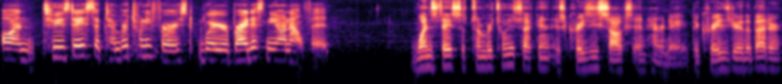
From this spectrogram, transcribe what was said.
On Tuesday, September 21st, wear your brightest neon outfit. Wednesday, September 22nd is Crazy Socks and Hair Day. The crazier, the better.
